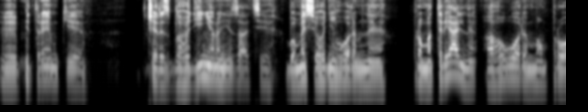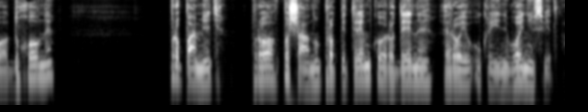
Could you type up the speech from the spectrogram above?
е, підтримки через благодійні організації, бо ми сьогодні говоримо не про матеріальне, а говоримо про духовне, про пам'ять, про пошану, про підтримку родини Героїв України, воїнів світла.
